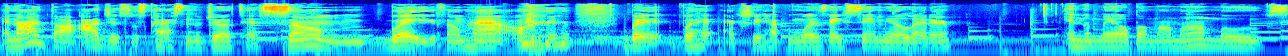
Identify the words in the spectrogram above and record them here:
And I thought I just was passing the drug test some way, somehow. but what actually happened was they sent me a letter in the mail, but my mom moves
